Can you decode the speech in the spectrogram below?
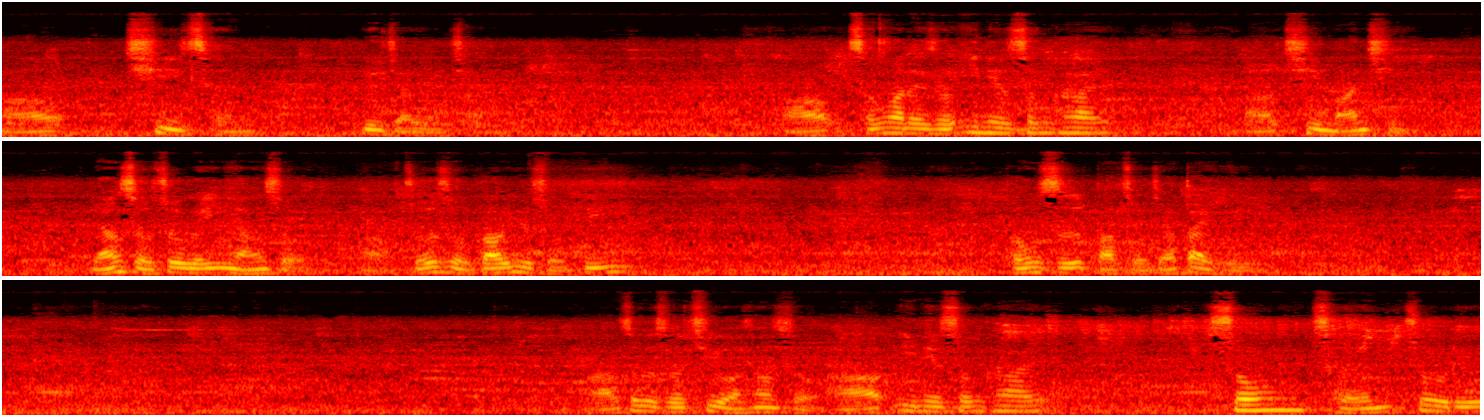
好，气沉，右脚涌泉。好，沉完的时候意念松开。好，气满起，两手做个阴阳手。啊，左手高，右手低，同时把左脚带回。这个时候气往上走。好，意念松开，松沉坐溜。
